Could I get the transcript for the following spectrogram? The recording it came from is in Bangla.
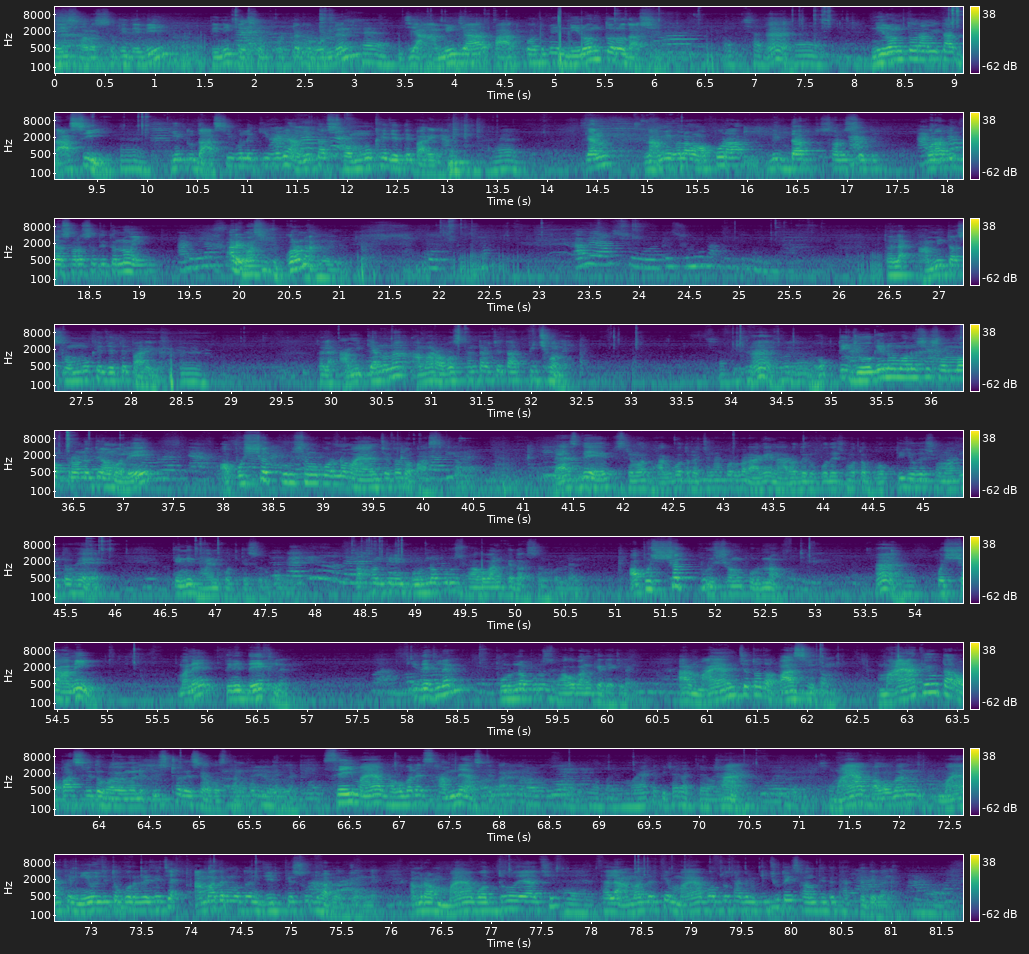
সেই সরস্বতী দেবী তিনি কেশব ভট্টকে বললেন হ্যাঁ। যে আমি যার পাদ পদ্মে নিরন্তর দাসী। আচ্ছা হ্যাঁ। হ্যাঁ। নিরন্তর আমি তার দাসী। হ্যাঁ। কিন্তু দাসী হলে কি হবে? আমি তার সম্মুখে যেতে পারি না। হ্যাঁ। কেন? না আমি হলাম অপরা বিদ্যার সরস্বতী পরা বিদ্যার সরস্বতী তো নই। আরে মাসি চুপ করো না। তাহলে আমি তার সম্মুখে যেতে পারি না। তাহলে আমি কেন না আমার অবস্থানটা হচ্ছে তার পিছনে। হ্যাঁ ভক্তি যোগেন মনসী সম্যক প্রণতি অমলে, অপশ্যৎ পুরুষঙ্কর্ণ মায়াঞ্চত দপাস্ত ব্যাসদেব শ্রীমৎ ভাগবত রচনা করবার আগে নারদের উপদেশ মতো ভক্তি যোগে সমাহিত হয়ে তিনি ধ্যান করতে শুরু করলেন। তখন তিনি পূর্ণ পুরুষ ভগবানকে দর্শন করলেন। অপশ্যৎ পুরুষং পূর্ণ। হ্যাঁ পশ্যামি মানে তিনি দেখলেন। কি দেখলেন? পূর্ণ পুরুষ ভগবানকে দেখলেন। আর মায়াঞ্চ মায়াঞ্চত অপাশ্রিতম মায়াকেও তার অপাশ্রিত ভাবে মানে পৃষ্ঠদেশে অবস্থান করতে দেখলেন। সেই মায়া ভগবানের সামনে আসতে পারে হ্যাঁ মায়া ভগবান মায়াকে নিয়োজিত করে রেখেছে আমাদের মতন জীবকে শুধরানোর জন্য। আমরা মায়াবদ্ধ হয়ে আছি হ্যাঁ। তাহলে আমাদেরকে মায়াবদ্ধ থাকলে কিছুতেই শান্তিতে থাকতে দেবে না।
